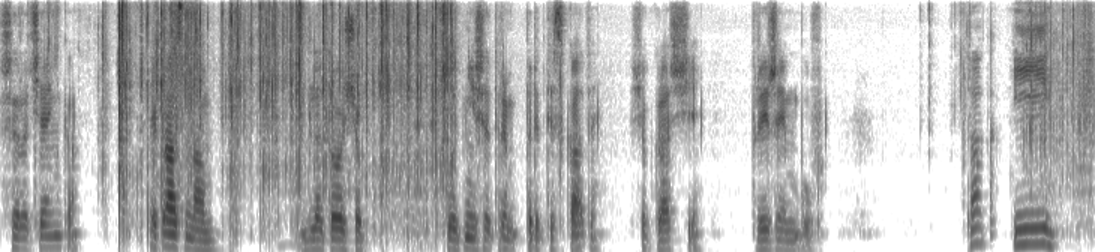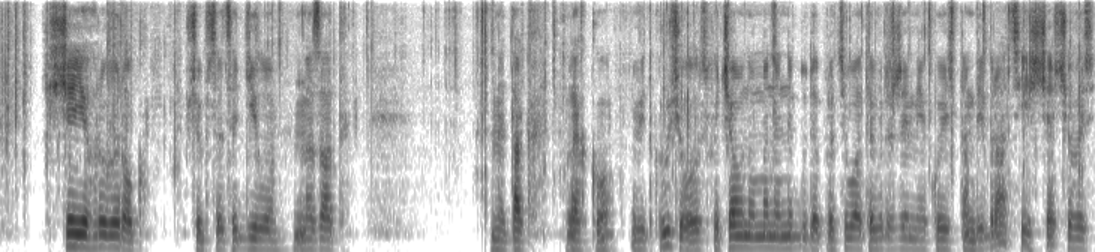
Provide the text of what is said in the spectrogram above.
широченька. Якраз нам для того, щоб плотніше притискати, щоб краще прижим був. Так, і ще є гровирок, щоб все це діло назад не так легко відкручувалось. Хоча воно в мене не буде працювати в режимі якоїсь там вібрації, ще чогось.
